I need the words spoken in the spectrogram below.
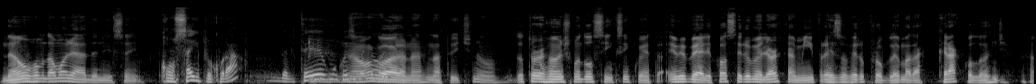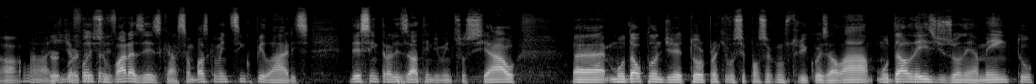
Não, vamos dar uma olhada nisso aí. Consegue procurar? Deve ter alguma coisa não legal. agora, né? Na Twitch não. Dr. Rancho mandou 5,50. MBL, qual seria o melhor caminho para resolver o problema da Cracolândia? Ah, Ah, a gente já falou isso aí. várias vezes, cara. São basicamente cinco pilares: descentralizar atendimento social, eh, mudar o plano diretor para que você possa construir coisa lá, mudar leis de zoneamento,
